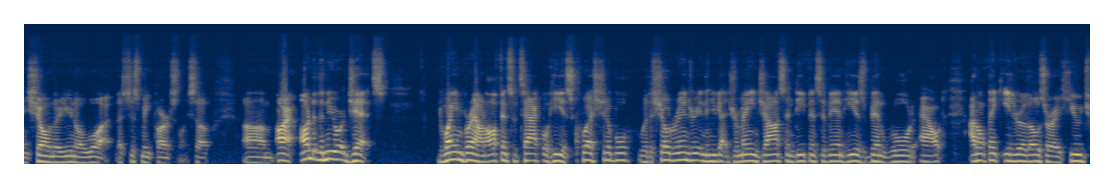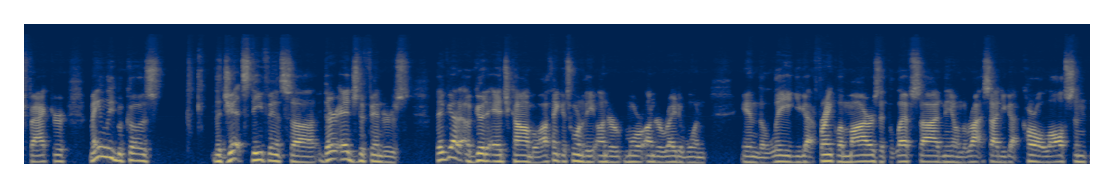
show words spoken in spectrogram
and showing their you know what. That's just me personally. So, um, all right, on to the New York Jets. Duane Brown, offensive tackle, he is questionable with a shoulder injury. And then you got Jermaine Johnson, defensive end. He has been ruled out. I don't think either of those are a huge factor, mainly because the Jets defense, uh, their edge defenders, they've got a good edge combo. I think it's one of the under more underrated one in the league. You got Franklin Myers at the left side, and then on the right side, you got Carl Lawson.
